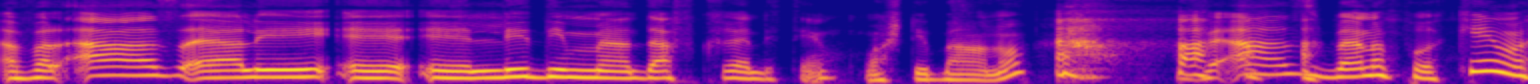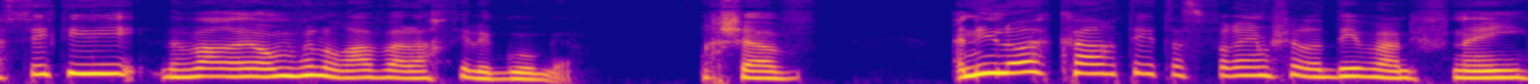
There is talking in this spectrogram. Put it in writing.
אבל אז היה לי אה, אה, לידים מהדף קרדיטים, כמו שדיברנו, ואז בין הפרקים עשיתי דבר איום ונורא והלכתי לגוגל. עכשיו, אני לא הכרתי את הספרים של הדיבה לפני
